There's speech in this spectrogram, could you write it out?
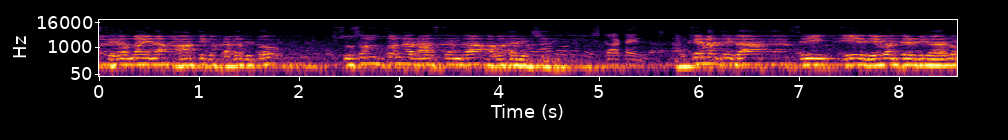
స్థిరమైన ఆర్థిక ప్రగతితో సుసంపన్న రాష్ట్రంగా అవతరించింది. ముఖ్యమంత్రిగా శ్రీ ఏ రేవంత్ రెడ్డి గారు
